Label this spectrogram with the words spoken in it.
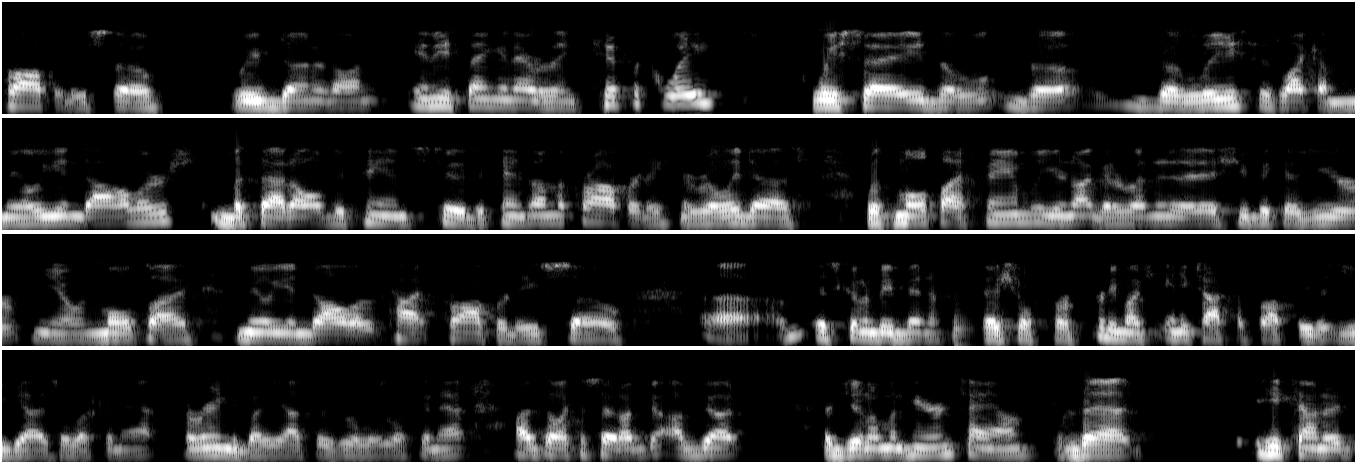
property. So we've done it on anything and everything. Typically, we say the the the lease is like a million dollars, but that all depends too. Depends on the property. It really does. With multifamily, you're not going to run into that issue because you're you know in multi-million dollar type properties. So uh, it's going to be beneficial for pretty much any type of property that you guys are looking at or anybody out there is really looking at. I've, like I said, I've got, I've got a gentleman here in town that he kind of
